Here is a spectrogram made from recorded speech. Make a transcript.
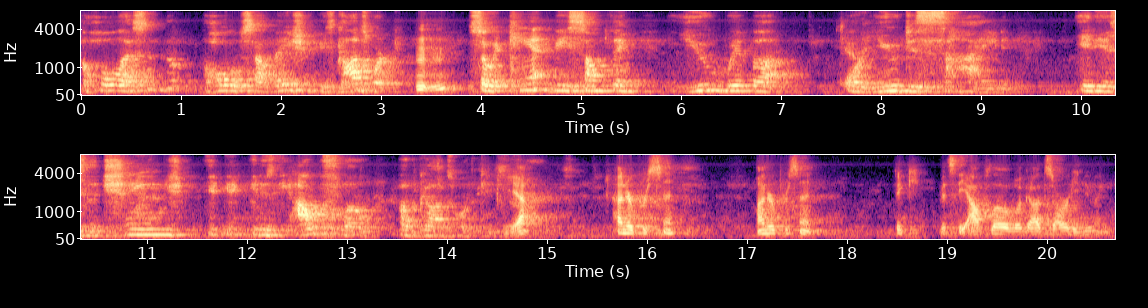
the whole essence, the whole of salvation is God's work. hmm So it can't be something you whip up or you decide. It is the change, it, it, it is the outflow of God's work. yeah, 100%. 100%. It's the outflow of what God's already doing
